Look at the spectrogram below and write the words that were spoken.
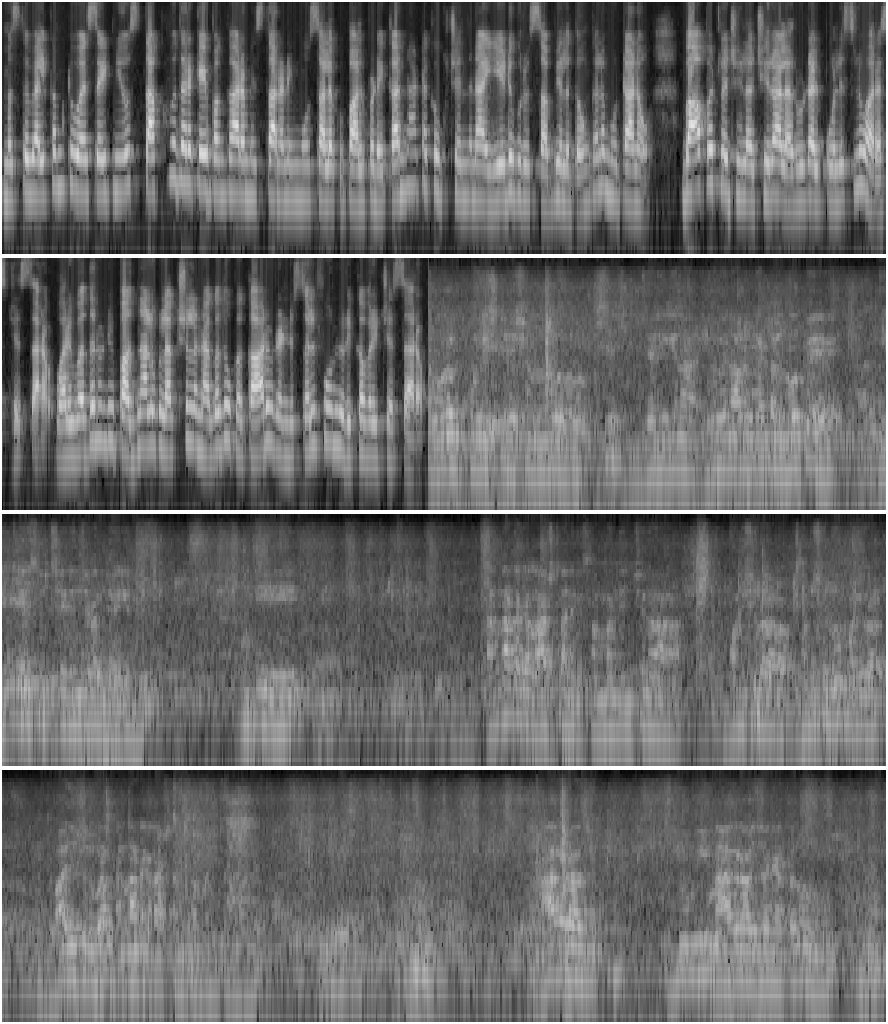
మస్తు welcome to ఎస్ఐట్ news. తక్కువ ధరకే బంగారం ఇస్తానని మోసాలకు పాల్పడే కర్ణాటకకు చెందిన ఏడుగురు సభ్యుల దొంగల ముఠాను బాపట్ల జిల్లా చిరాల రూరల్ పోలీసులు అరెస్ట్ చేశారు. వారి వద్ద నుండి పద్నాలుగు లక్షల నగదు ఒక కారు రెండు సెల్ ఫోన్లు రికవరీ చేశారు. రూరల్ పోలీస్ స్టేషన్లో జరిగిన ఇరవై నాలుగు గంటల లోపే ఈ కేసు ఛేదించడం జరిగింది. ఇది కర్ణాటక రాష్ట్రానికి సంబంధించిన మనుషుల మనుషులు మరియు బాధితులు కూడా కర్ణాటక రాష్ట్రానికి సంబంధించిన వాళ్ళు. నాగరాజు యువి నాగరాజు అనే అతను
